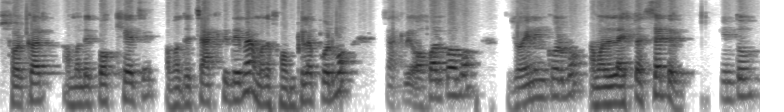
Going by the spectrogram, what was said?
সরকার আমাদের পক্ষে আছে, আমাদের চাকরি দেবে, আমাদের ফর্ম ফিল আপ করব, চাকরি অফার পাবো জয়েনিং করব, আমাদের লাইফটা সেটেল কিন্তু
